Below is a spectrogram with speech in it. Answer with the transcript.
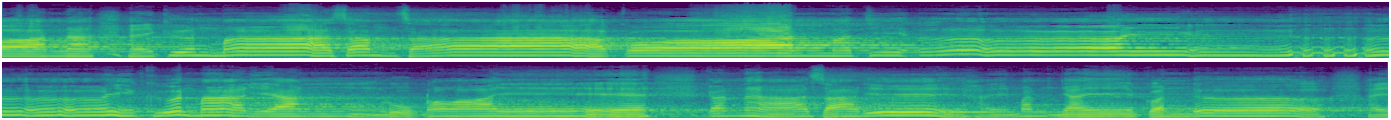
อนให้คืนมาซ้ำสาก่อนมาที่เอ้ยคืนมาอย่างลูกน้อยกันหาสาดีให้มันใหญ่ก่อนเด้อ ให้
